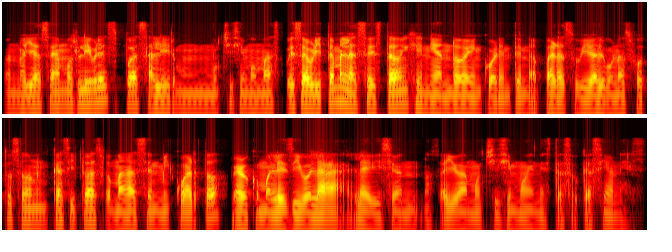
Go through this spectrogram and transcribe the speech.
cuando ya seamos libres, pueda salir muchísimo más. Pues ahorita me las he estado ingeniando en cuarentena para subir algunas fotos. Son casi todas tomadas en mi cuarto, pero como les digo, la, la edición nos ayuda muchísimo en estas ocasiones.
